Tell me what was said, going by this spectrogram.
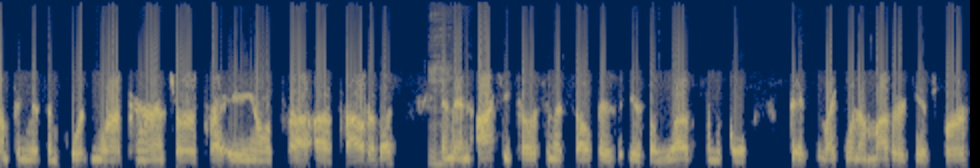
something that's important where our parents are you know pr- uh, proud of us. Mm-hmm. And then oxytocin itself is is the love chemical that like when a mother gives birth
